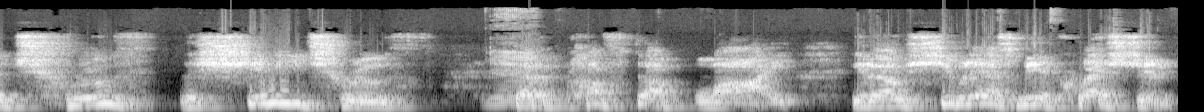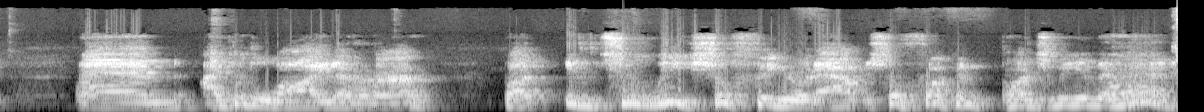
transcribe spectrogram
the truth, the shitty truth, that a puffed up lie. You know, she would ask me a question and I could lie to her, but in two weeks she'll figure it out and she'll fucking punch me in the head.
